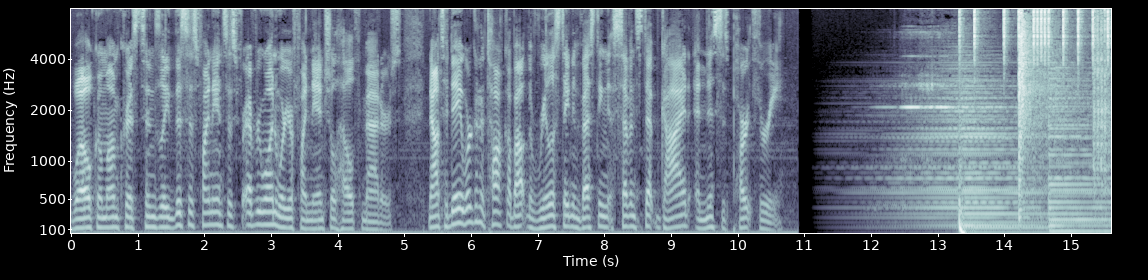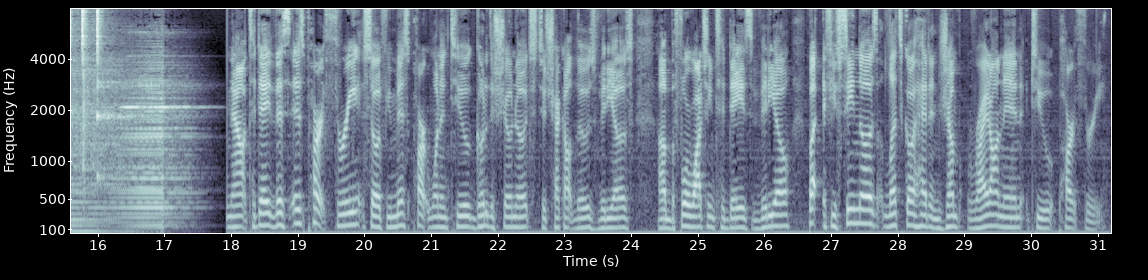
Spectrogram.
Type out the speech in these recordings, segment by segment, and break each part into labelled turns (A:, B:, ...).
A: Welcome, I'm Chris Tinsley. This is Finances for Everyone, where your financial health matters. Now, today we're going to talk about the real estate investing seven step guide, and this is part three. Now, today, this is part three. So, if you missed part one and two, go to the show notes to check out those videos um, before watching today's video. But if you've seen those, let's go ahead and jump right on in to part three.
